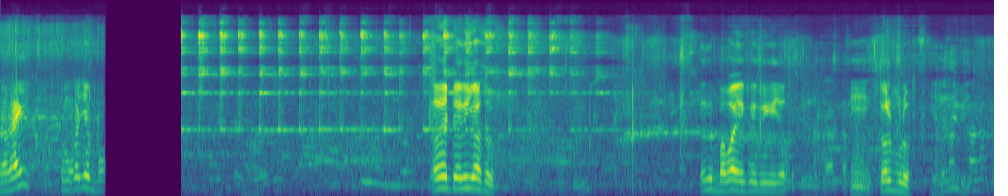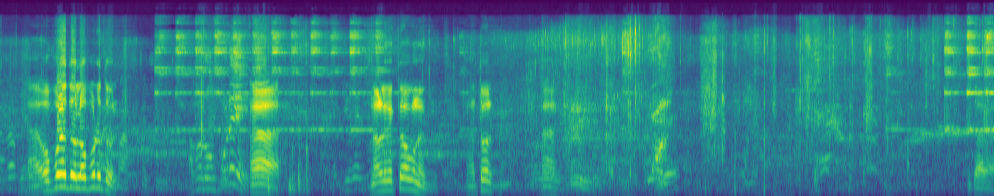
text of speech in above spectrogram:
দাদাই তোমাকে যে দাদা একটু এদিকে আসো। বাবা একটু এদিকে যাও। তো। হুম তোল পুরো। হ্যাঁ ওপরে তোল ওপরে তোল। আমার উপরে। হ্যাঁ। নাহলে দেখতে পাবো নাকি? হ্যাঁ তোল। হ্যাঁ। দাঁড়া।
